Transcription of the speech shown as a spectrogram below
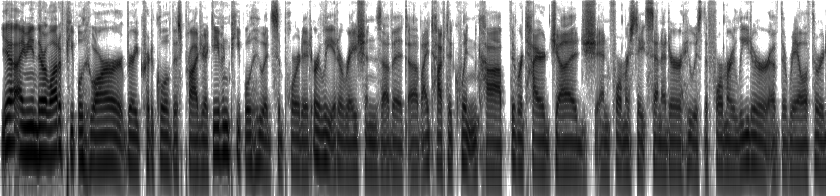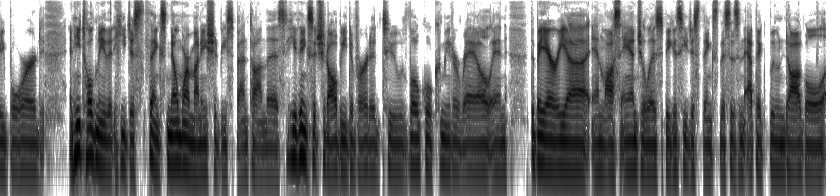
Yeah, I mean, there are a lot of people who are very critical of this project, even people who had supported early iterations of it. Uh, I talked to Quentin Kopp, the retired judge and former state senator who was the former leader of the Rail Authority Board. And he told me that he just thinks no more money should be spent on this. He thinks it should all be diverted to local commuter rail in the Bay Area and Los Angeles because he just thinks this is an epic boondoggle.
